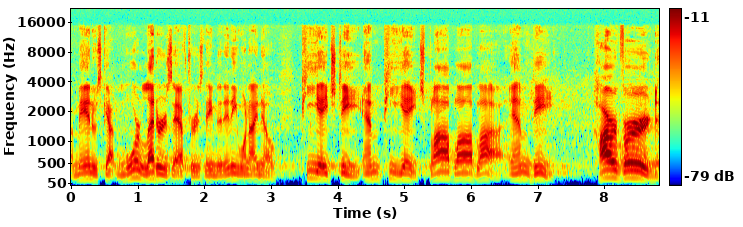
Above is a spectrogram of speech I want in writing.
a man who's got more letters after his name than anyone I know PhD, MPH, blah, blah, blah, MD, Harvard,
